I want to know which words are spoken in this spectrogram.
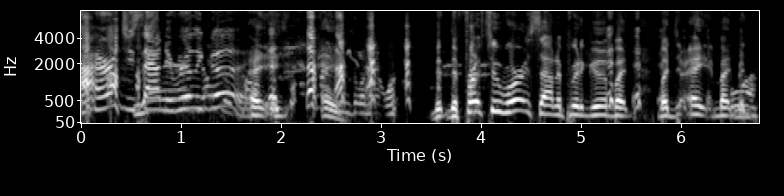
I heard you sounded really good. hey, hey, hey, on that one. the, the first two words sounded pretty good, but but hey, but, but,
